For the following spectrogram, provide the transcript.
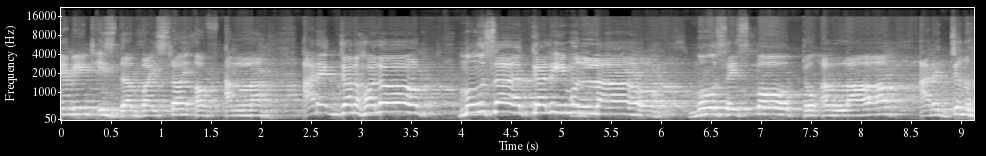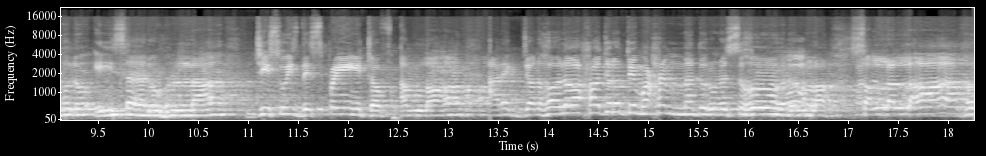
David is the viceroy of Allah. আরেকজন হলো Musa Kalimullah. Musa spoke to Allah. আরেকজন হলো ঈসা রুহুল্লাহ। যিশু is the spirit of Allah. আরেকজন হলো হযরত মুহাম্মদুর রাসূলুল্লাহ সাল্লাল্লাহু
